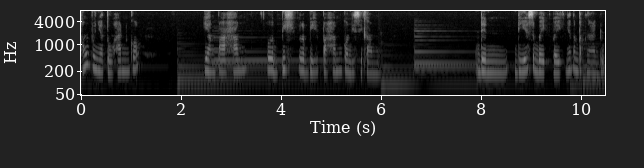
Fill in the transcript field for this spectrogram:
kamu punya Tuhan kok yang paham lebih lebih paham kondisi kamu. Dan dia sebaik-baiknya tempat ngadu.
